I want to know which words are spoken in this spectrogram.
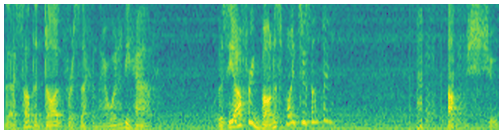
I saw the dog for a second there. What did he have? Was he offering bonus points or something? Oh, shoot.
